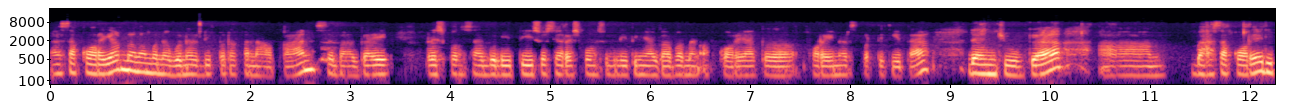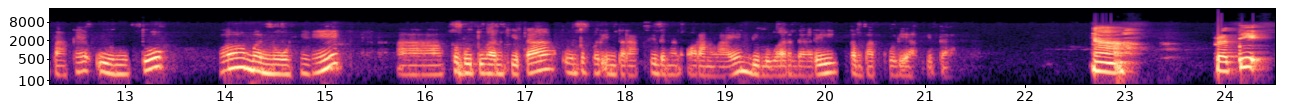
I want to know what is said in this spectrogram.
Bahasa Korea memang benar-benar diperkenalkan sebagai responsibility, social responsibility-nya government of Korea ke foreigner seperti kita. Dan juga um, bahasa Korea dipakai untuk memenuhi uh, kebutuhan kita untuk berinteraksi dengan orang lain di luar dari tempat kuliah kita. Nah, berarti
